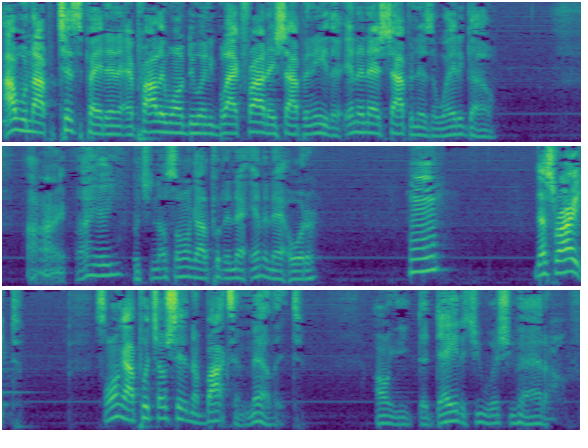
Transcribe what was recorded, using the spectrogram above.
I will not participate in it and probably won't do any Black Friday shopping either. Internet shopping is the way to go. All right. I hear you. But you know, someone got to put in that internet order. Hmm. That's right. Someone got to put your shit in a box and mail it on you the day that you wish you had off.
